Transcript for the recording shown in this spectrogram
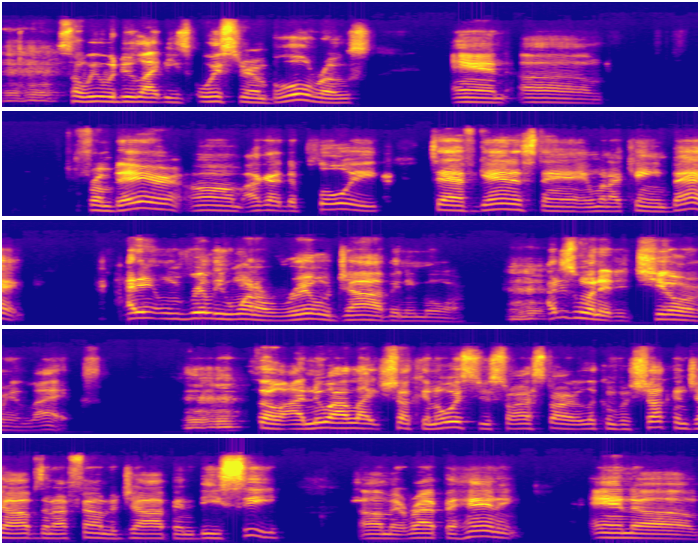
Mhm. So we would do like these oyster and bull roasts, and um, from there, um, I got deployed to Afghanistan, and when I came back, I didn't really want a real job anymore. Mhm. I just wanted to chill and relax. Mhm. So I knew I liked shucking oysters, so I started looking for shucking jobs, and I found a job in DC um, at Rappahannock. And uh,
